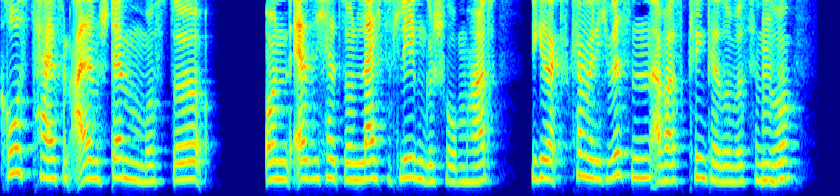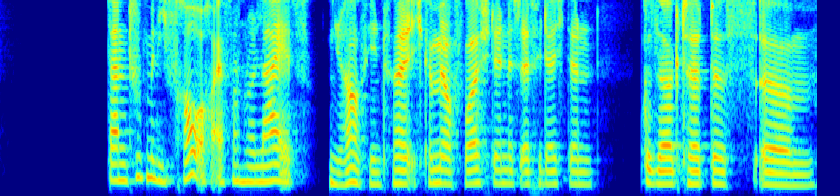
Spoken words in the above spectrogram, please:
Großteil von allem stemmen musste und er sich halt so ein leichtes Leben geschoben hat. Wie gesagt, das können wir nicht wissen, aber es klingt ja so ein bisschen Mhm. so. Dann tut mir die Frau auch einfach nur leid. Ja, auf jeden Fall. Ich kann mir auch vorstellen, dass er vielleicht dann gesagt hat, dass ähm,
